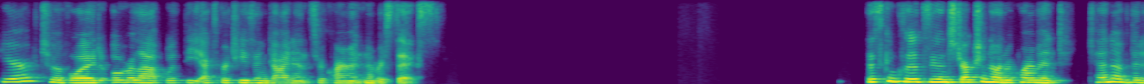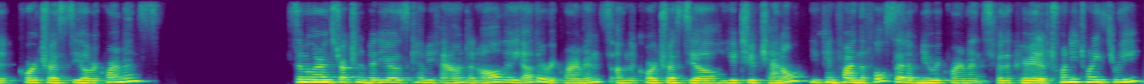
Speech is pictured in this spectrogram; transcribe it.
here to avoid overlap with the expertise and guidance requirement number six. This concludes the instruction on requirement ten of the core trust seal requirements. Similar instruction videos can be found on all the other requirements on the core trust seal YouTube channel. You can find the full set of new requirements for the period of twenty twenty-three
